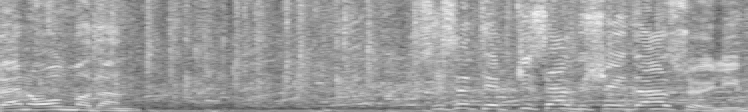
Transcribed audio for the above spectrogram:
ben olmadan... Size tepkisel bir şey daha söyleyeyim.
